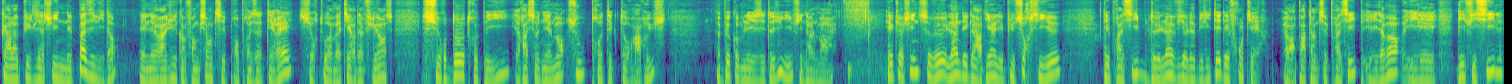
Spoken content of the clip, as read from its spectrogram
car l'appui de la Chine n'est pas évident. Elle ne réagit qu'en fonction de ses propres intérêts, surtout en matière d'influence sur d'autres pays rationnellement sous protectorat russe, un peu comme les États-Unis finalement. hein. Et que la Chine se veut l'un des gardiens les plus sourcilleux des principes de l'inviolabilité des frontières. Alors, partant de ce principe, évidemment, il est difficile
